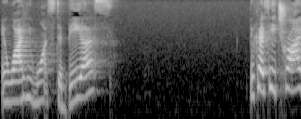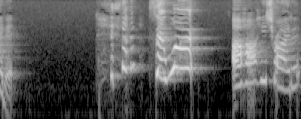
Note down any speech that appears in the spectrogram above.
and why he wants to be us? Because he tried it. say what? Uh huh, he tried it.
